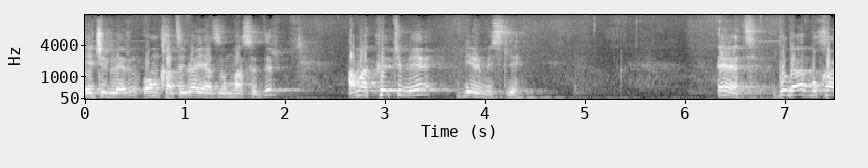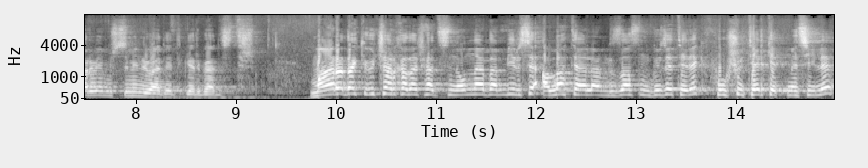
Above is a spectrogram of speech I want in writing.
Ecirlerin 10 katıyla yazılmasıdır. Ama kötülüğe bir misli. Evet, bu da Bukhari ve Müslim'in rivayet ettikleri bir hadistir. Mağaradaki üç arkadaş hadisinde onlardan birisi Allah Teala'nın rızasını gözeterek fuhşu terk etmesiyle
